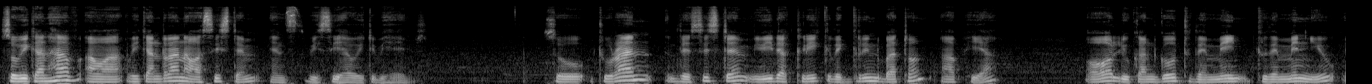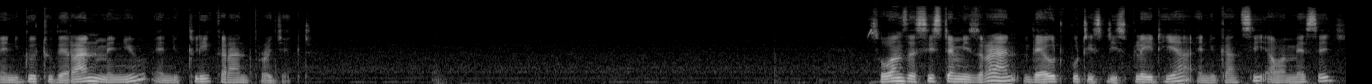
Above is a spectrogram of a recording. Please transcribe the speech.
so we can have our we can run our system and we see how it behaves. So to run the system you either click the green button up here or you can go to the main to the menu and you go to the run menu and you click run project. So once the system is run the output is displayed here and you can see our message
